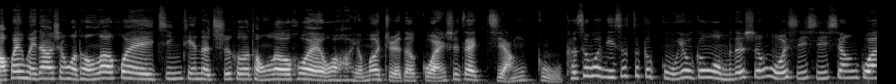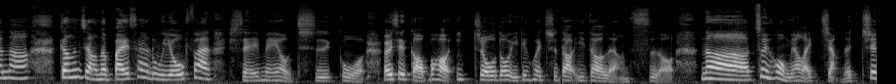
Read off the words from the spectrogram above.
好，欢迎回到生活同乐会。今天的吃喝同乐会，哇，有没有觉得果然是在讲谷？可是问题是，这个谷又跟我们的生活息息相关呢、刚讲的白菜卤油饭，谁没有吃过？而且搞不好一周都一定会吃到一到两次哦。那最后我们要来讲的这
